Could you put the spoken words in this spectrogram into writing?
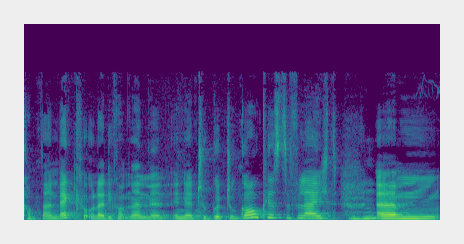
kommt dann weg oder die kommt dann in, in der To-Go-To-Go-Kiste vielleicht. Mhm. Ähm,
